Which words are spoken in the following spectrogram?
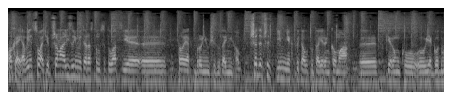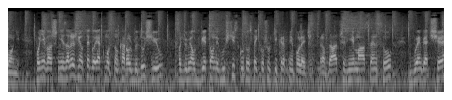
Okej, a więc słuchajcie, przeanalizujmy teraz tą sytuację, e, to jak bronił się tutaj Michał. Przede wszystkim nie chwytał tutaj rękoma e, w kierunku jego dłoni, ponieważ niezależnie od tego, jak mocno Karol by dusił, choćby miał dwie tony w uścisku, to z tej koszulki krew nie poleci, prawda? Czyli nie ma sensu wgłębiać się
